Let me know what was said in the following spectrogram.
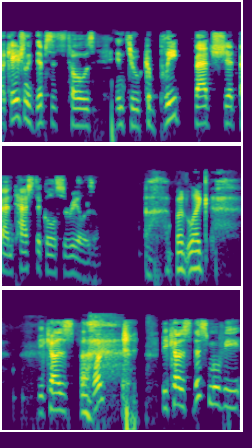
occasionally dips its toes into complete batshit fantastical surrealism. but like because Ugh. one because this movie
